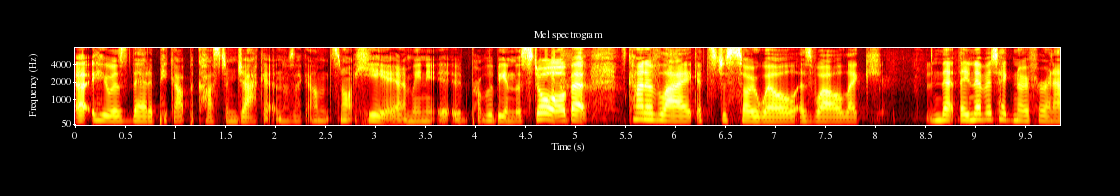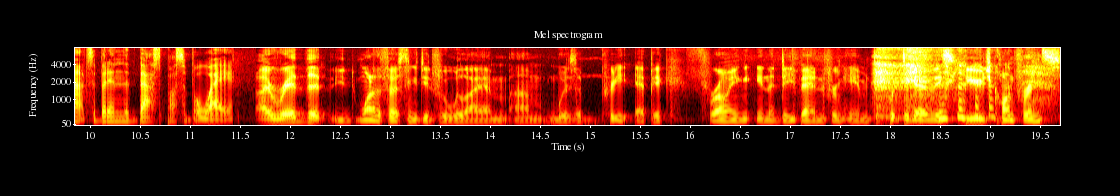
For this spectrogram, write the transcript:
uh, he was there to pick up a custom jacket, and I was like, um, it's not here. I mean, it, would probably be in the store, but it's kind of like it's just so well as well. Like ne- they never take no for an answer, but in the best possible way. I read that you, one of the first things you did for will.i.am um, was a pretty epic throwing in the deep end from him to put together this huge conference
